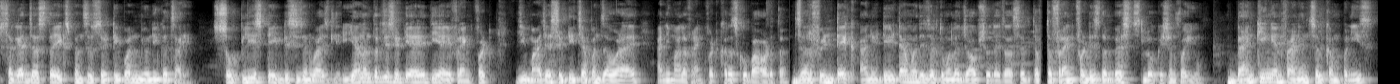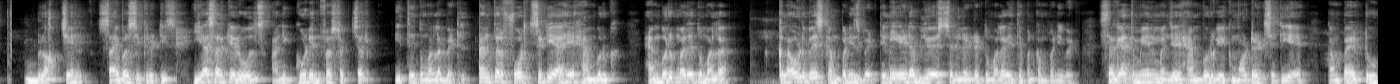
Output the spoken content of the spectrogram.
सगळ्यात जास्त एक्सपेन्सिव्ह सिटी पण म्युनिकच आहे. So please take decision wisely यानंतर जी सिटी आहे ती आहे फ्रँकफर्ट जी माझ्या सिटीच्या पण जवळ आहे आणि मला फ्रँकफर्ट खरंच खूप आवडतं. जर फिनटेक आणि डेटामध्ये जर तुम्हाला जॉब शोधायचा असेल तर Frankfurt is the best location for you banking and financial companies blockchain cyber securities यासारखे रोल्स आणि गुड इन्फ्रास्ट्रक्चर इथे तुम्हाला भेटेल. नंतर फोर्थ सिटी आहे हॅम्बुर्ग. हॅम्बुर्गमध्ये तुम्हाला क्लाउड बेस्ड कंपनीज भेटतील ए डब्ल्यू एसच्या रिलेटेड तुम्हाला इथे पण कंपनी भेटेल. सगळ्यात मेन म्हणजे हॅम्बुर्ग एक मॉडरेट सिटी आहे कम्पेअर्ड टू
